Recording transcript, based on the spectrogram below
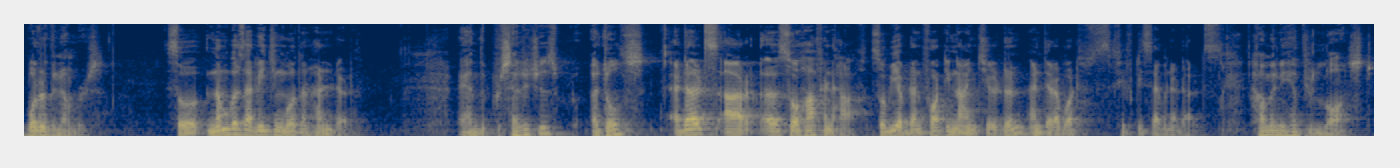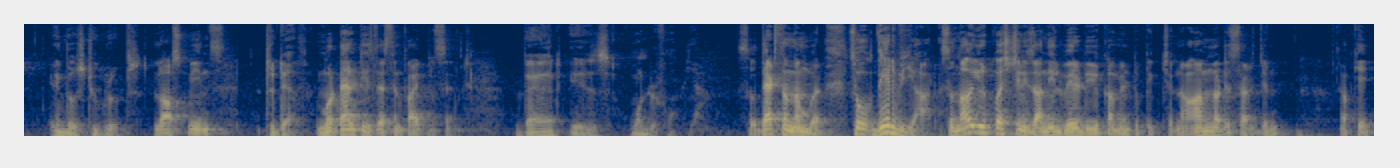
What are the numbers? So numbers are reaching more than 100. And the percentages, adults? Adults are uh, so half and half. So we have done 49 children and there are about 57 adults. How many have you lost in those two groups? Lost means to death. Mortality is less than 5%. That is wonderful. Yeah. So that's the number. So there we are. So now your question is, Anil, where do you come into picture? Now I'm not a surgeon. Okay.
